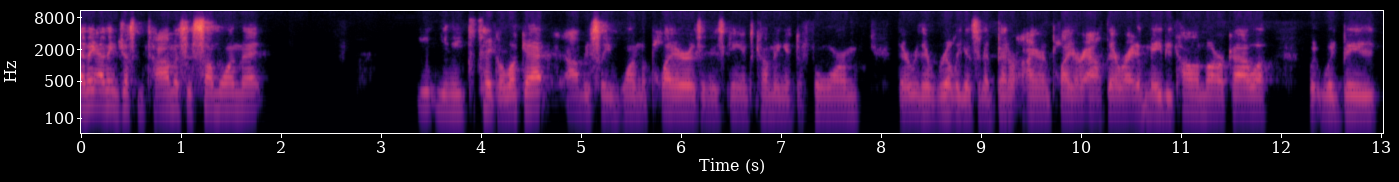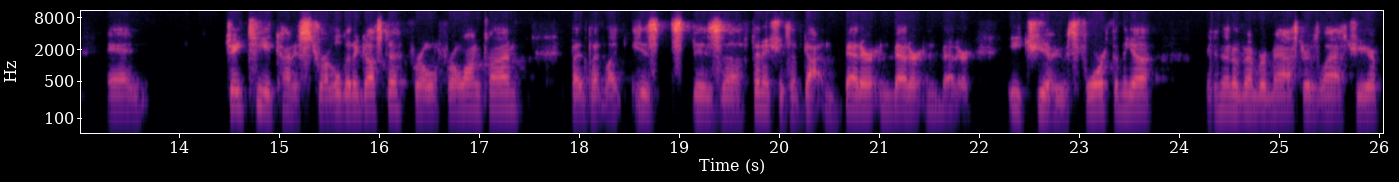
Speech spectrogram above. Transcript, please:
I think I think Justin Thomas is someone that you, you need to take a look at. Obviously, one the players and his game's coming into form. There, there really isn't a better iron player out there, right? And maybe Collin Morikawa would, would be. And JT had kind of struggled at Augusta for a, for a long time, but but like his his uh, finishes have gotten better and better and better each year. He was fourth in the uh, in the November Masters last year.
